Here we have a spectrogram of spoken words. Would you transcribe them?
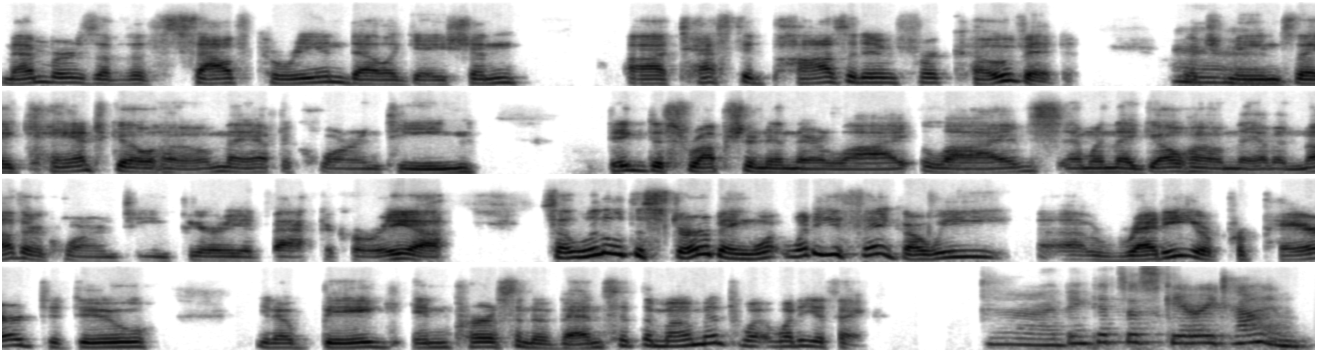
members of the South Korean delegation uh, tested positive for COVID, which uh. means they can't go home. They have to quarantine big disruption in their li- lives. And when they go home, they have another quarantine period back to Korea. It's a little disturbing. What, what do you think? Are we uh, ready or prepared to do, you know, big in-person events at the moment? What, what do you think? Uh, I think it's a scary time.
